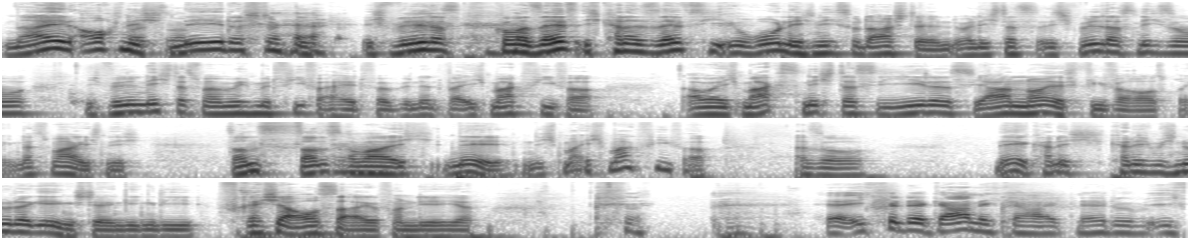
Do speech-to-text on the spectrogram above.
Nein, auch nicht. Nee, das stimmt nicht. Ich will das, guck mal, selbst, ich kann das selbst hier ironisch nicht so darstellen, weil ich das, ich will das nicht so, ich will nicht, dass man mich mit FIFA-Hate verbindet, weil ich mag FIFA. Aber ich mag es nicht, dass sie jedes Jahr ein neues FIFA rausbringen. Das mag ich nicht. Sonst, sonst Mhm. aber ich, nee, ich mag, ich mag FIFA. Also, nee, kann ich, kann ich mich nur dagegen stellen, gegen die freche Aussage von dir hier. Ja, ich bin ja gar nicht gehypt, ne? Du, ich,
